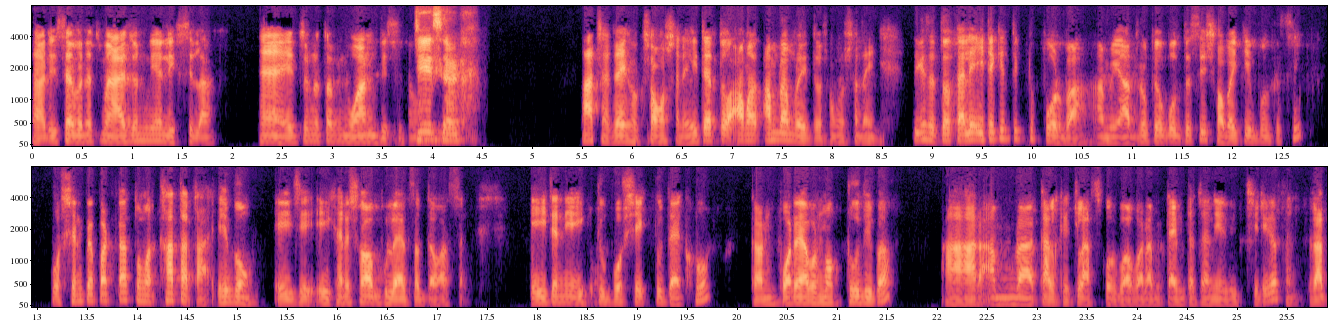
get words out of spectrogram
থার্টি সেভেনে তুমি আয়োজন নিয়ে লিখছিলা। হ্যাঁ এর জন্য তো আমি ওয়ান দিছি জি তোমাকে স্যার আচ্ছা যাই হোক সমস্যা নেই। এটা তো আমার আমরা আমরাই তো সমস্যা নেই। ঠিক আছে? তো তাহলে এটা কিন্তু একটু পড়বা। আমি আদ্রকেও বলতেছি সবাইকেই বলতেছি। কোশ্চেন পেপারটা তোমার খাতাটা এবং এই যে এইখানে সবগুলো অ্যান্সার দেওয়া আছে। এইটা নিয়ে একটু বসে একটু দেখো কারণ পরে আবার মক টু দিবা। আর আমরা কালকে ক্লাস করব আবার আমি টাইমটা জানিয়ে দিচ্ছি ঠিক আছে? রাত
